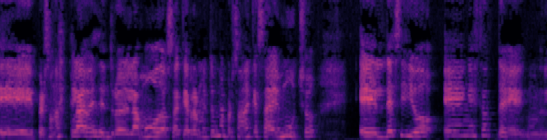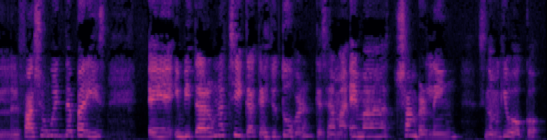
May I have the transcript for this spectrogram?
eh, personas claves dentro de la moda. O sea, que realmente es una persona que sabe mucho. Él decidió en, esta, el Fashion Week de París invitar a una chica que es youtuber, que se llama Emma Chamberlain, si no me equivoco,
